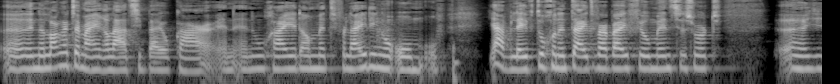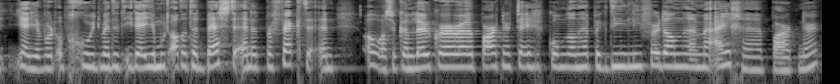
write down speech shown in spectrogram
eh, in een lange termijn relatie bij elkaar? En, en hoe ga je dan met verleidingen om? Of ja, we leven toch in een tijd waarbij veel mensen een soort eh, je, ja, je wordt opgegroeid met het idee, je moet altijd het beste en het perfecte. En oh, als ik een leuker eh, partner tegenkom, dan heb ik die liever dan mijn eigen partner.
